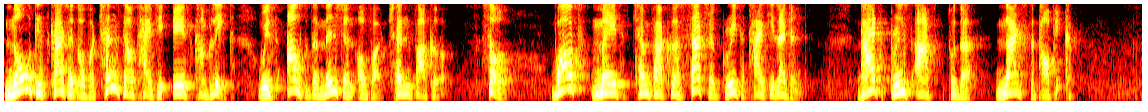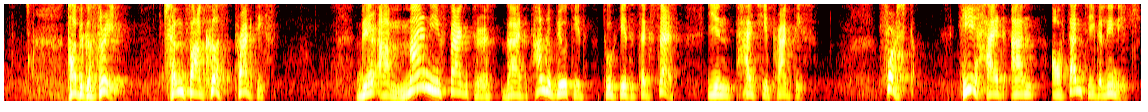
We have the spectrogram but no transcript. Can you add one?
no discussion of uh, Chen style Tai Chi is complete without the mention of Chen Fake. So, what made Chen Fake such a great Tai Chi legend? That brings us to the next topic. Topic 3 Chen Fake's practice. There are many factors that contributed to his success in Tai Chi practice. First, he had an authentic lineage.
